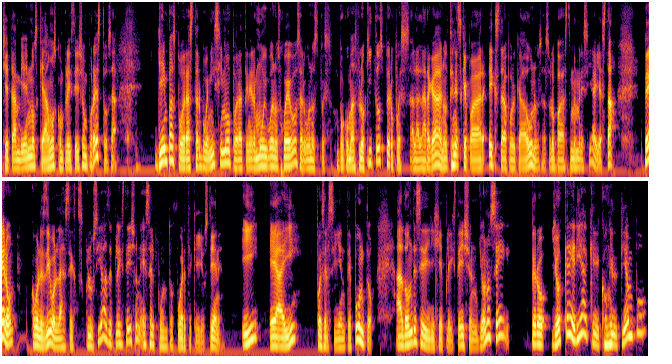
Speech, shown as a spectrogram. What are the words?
que también nos quedamos con PlayStation por esto. O sea, Game Pass podrá estar buenísimo, podrá tener muy buenos juegos, algunos pues un poco más floquitos, pero pues a la larga no tienes que pagar extra por cada uno, o sea, solo pagas tu membresía y ya está. Pero, como les digo, las exclusivas de PlayStation es el punto fuerte que ellos tienen. Y he ahí pues el siguiente punto. ¿A dónde se dirige PlayStation? Yo no sé pero yo creería que con el tiempo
